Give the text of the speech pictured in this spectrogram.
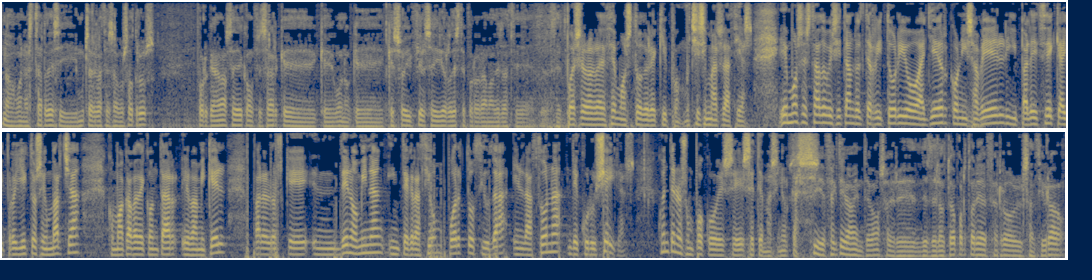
No, buenas tardes y muchas gracias a vosotros, porque además he de confesar que, que bueno, que, que, soy fiel seguidor de este programa desde hace, desde hace Pues se lo agradecemos todo el equipo. Muchísimas gracias. Hemos estado visitando el territorio ayer con Isabel y parece que hay proyectos en marcha, como acaba de contar Eva Miquel, para los que mm, denominan integración puerto-ciudad en la zona de Curucheiras. Cuéntenos un poco ese, ese tema, señor Casas. Sí, efectivamente. Vamos a ver, eh, desde la autoridad portuaria de Ferrol, San Cibrao,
